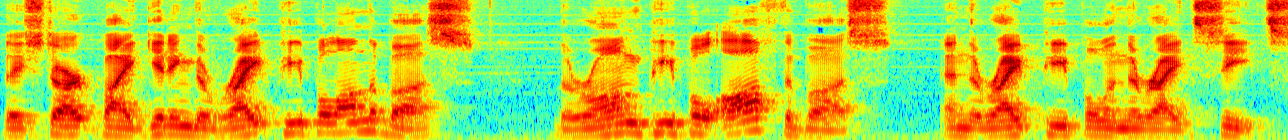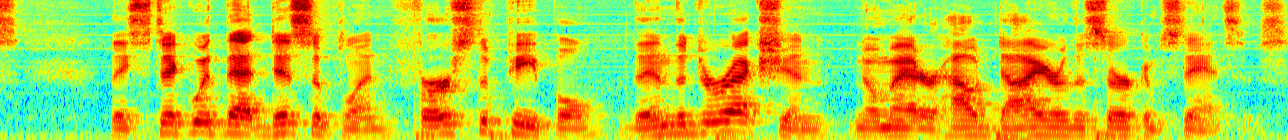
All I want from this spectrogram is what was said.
They start by getting the right people on the bus, the wrong people off the bus, and the right people in the right seats. They stick with that discipline, first the people, then the direction, no matter how dire the circumstances.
